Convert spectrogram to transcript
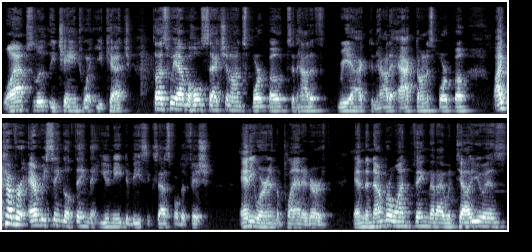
will absolutely change what you catch. Plus, we have a whole section on sport boats and how to react and how to act on a sport boat. I cover every single thing that you need to be successful to fish anywhere in the planet Earth. And the number one thing that I would tell you is,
